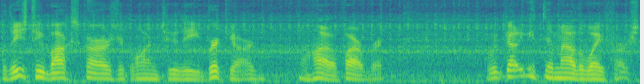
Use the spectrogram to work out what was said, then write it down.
So these two box cars are going to the brickyard, Ohio Fire Brick. We've got to get them out of the way first.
